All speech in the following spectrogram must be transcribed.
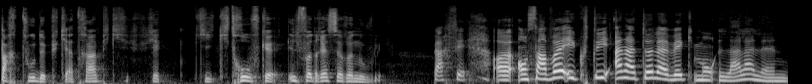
partout depuis quatre ans puis qui, qui, qui, qui trouve qu'il faudrait se renouveler. Parfait. Euh, on s'en va écouter Anatole avec mon La La Land.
